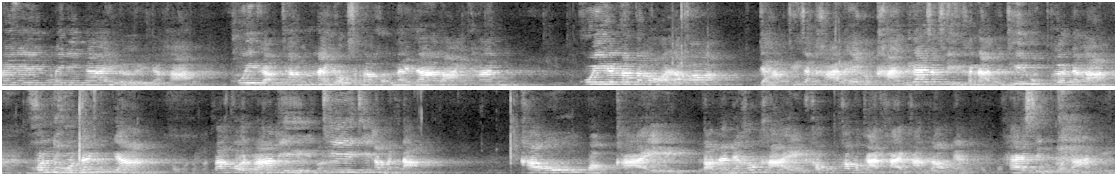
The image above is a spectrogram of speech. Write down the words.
ไม่ได้ไม่ได้ง่ายเลยนะคะ คุยกับทั้งนายกสมาคมนายหน้าหลายท่าน คุยกันมาตลอดแล้วก็อยากที่จะขายแล้วเองก็ขายไม่ได้สักทีขนาดเป็นที่ของเพื่อนนะคะ คนทนได้ทุกอย่าง ปรากฏว่ามีที่ที่อมตะเขาบอกขายตอนนั้นเนี่ยเขาขายเขาเขาประกาศขายผ่านเราเนี่ยแค่สิบกว่าล้านเอง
